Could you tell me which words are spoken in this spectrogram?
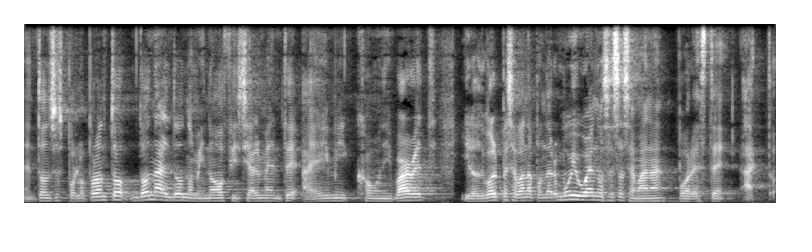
Entonces, por lo pronto, Donaldo nominó oficialmente a Amy Coney Barrett y los golpes se van a poner muy buenos esta semana por este acto.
